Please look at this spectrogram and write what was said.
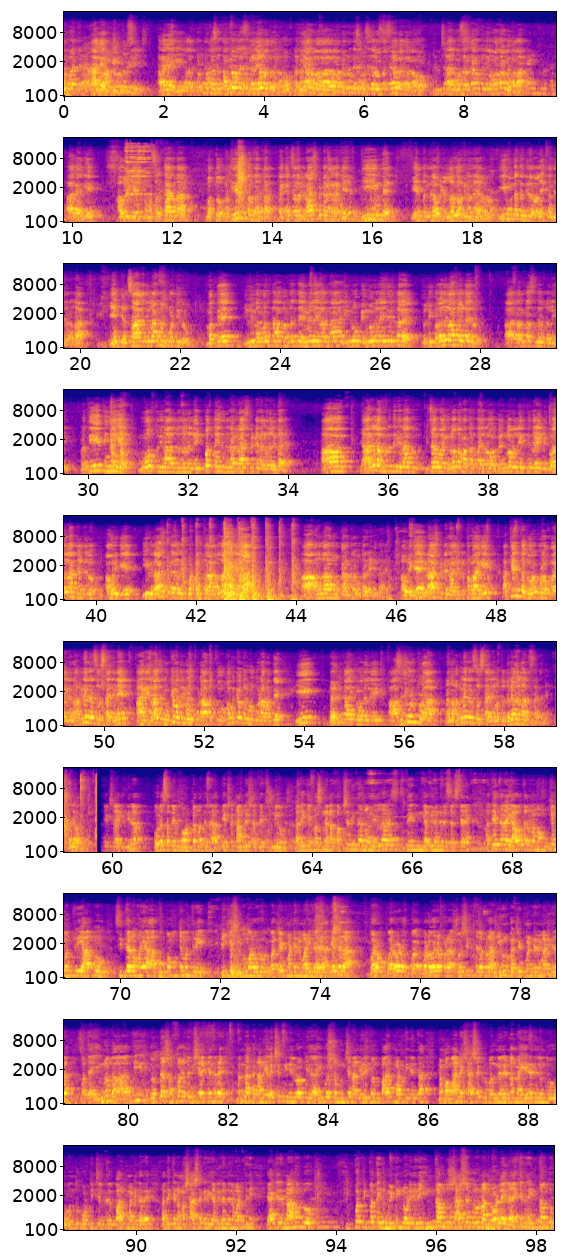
ಹಾಗಾಗಿ ಹಾಗಾಗಿ ಅಲ್ಲ ಕೊಟ್ಟು ತಂದ ಹೆಸರುಗಳು ಹೇಳ್ಬೇಕಲ್ಲ ನಾವು? ನಮ್ಗೆ ಯಾರು ಅಭಿವೃದ್ಧಿ ಪಡಿಸಿದಾರೆ ಅಂತ ಹೇಳ್ಬೇಕಲ್ಲ ನಾವು? ಯಾರು ನಮ್ಮ ಸರ್ಕಾರದ ಬಗ್ಗೆ ಮಾತಾಡ್ಬೇಕಲ್ಲ? ಹಾಗಾಗಿ ಅವರಿಗೆ ನಮ್ಮ ಸರ್ಕಾರದ ಮತ್ತು ಅತಿ ಹೆಚ್ಚು ತಂದಂತ ಯಾಕೆಂದ್ರೆ ರಾಜಪೇಟೆ ನಗರಕ್ಕೆ ಈ ಹಿಂದೆ ಏನ್ ತಂದಿದ್ರೆ? ಅವ್ರಿಗೆಲ್ಲರಿಗೂ ಅಭಿನಂದನೆ ಅವರು ಈ ಮುಂದೆ ತಂದಿದಾರಲ್ಲ ಈಗ ತಂದಿದಾರಲ್ಲ ಏನ್ ಕೆಲಸ ಆಗೋದಿಲ್ಲ ಅಂತ ಅನ್ಕೊಳ್ತಿದ್ರು. ಮತ್ತೆ ಇಲ್ಲಿ ನಮ್ಮಂತ ಬಂದಂತ ಎಂ ಎಲ್ ಎಗಳನ್ನ ಇನ್ನು ಬೆಂಗಳೂರಲ್ಲೇ ಇದ್ದಿರ್ತಾರೆ. ಇಲ್ಲಿ ಬರೋದಿಲ್ಲ ಅಂತ ಹೇಳ್ತಾ ಇದ್ರು. ಅಂತ ಸಂದರ್ಭದಲ್ಲಿ ಪ್ರತಿ ತಿಂಗಳಿಗೆ ಮೂವತ್ತು ದಿನದಲ್ಲಿ ಇಪ್ಪತ್ತೈದು ದಿನ ವಿರಾಜಪೇಟೆ ನಗರದಲ್ಲಿದ್ದಾರೆ. ಆ ಯಾರೆಲ್ಲ ಅಭಿವೃದ್ಧಿ ವಿಚಾರವಾಗಿ ವಿರೋಧ ಮಾತಾಡ್ತಾ ಇದ್ರು, ಅವ್ರು ಬೆಂಗಳೂರಲ್ಲಿ ಇರ್ತಿದ್ರೆ ಇಲ್ಲಿ ಬರೋದಿಲ್ಲ ಅಂತ ಹೇಳ್ತಿದ್ರು, ಅವರಿಗೆ ಈ ವಿರಾಜಪೇಟೆ ಕೊಟ್ಟಂತ ಅನುದಾನ ಇದೆಯಲ್ಲ ಆ ಅನುದಾನದ ಮುಖಾಂತರ ಉತ್ತರ ನೀಡಿದ್ದಾರೆ. ಅವರಿಗೆ ವಿರಾಜಪೇಟೆ ನಾಗರಿಕರ ಪರವಾಗಿ ಅತ್ಯಂತ ಗೌರವಪೂರ್ವಕವಾಗಿ ನಾನು ಅಭಿನಂದನೆ ಸಲ್ಲಿಸ್ತಾ ಇದ್ದೇನೆ. ಹಾಗೆ ರಾಜ್ಯದ ಮುಖ್ಯಮಂತ್ರಿಗಳು ಕೂಡ ಮತ್ತು ಉಪಮುಖ್ಯಮಂತ್ರಿಗಳು ಕೂಡ ಮತ್ತೆ ಈ ದಲಿತ ಕಾರ್ಯಕ್ರಮದಲ್ಲಿ ಆ ಸಚಿವರು ಕೂಡ ನಾನು ಅಭಿನಂದನೆ ಸಲ್ಲಿಸ್ತಾ ಇದ್ದೇನೆ ಮತ್ತು ಧನ್ಯವಾದ ಅರ್ಪಿಸ್ತಾ ಇದ್ದೇನೆ. ಧನ್ಯವಾದಗಳು. ಅಧ್ಯಕ್ಷರಾಗಿದ್ದೀರಾ? ಪುರಸಭೆ ಮೊಟ್ಟ ಮೊದಲ ಅಧ್ಯಕ್ಷ, ಕಾಂಗ್ರೆಸ್ ಅಧ್ಯಕ್ಷರು ನೀವು. ಅದಕ್ಕೆ ಫಸ್ಟ್ ನನ್ನ ಪಕ್ಷದಿಂದ ನಾನು ಎಲ್ಲ ನಿಮಗೆ ಅಭಿನಂದನೆ ಸಲ್ಲಿಸ್ತೇನೆ. ಅದೇ ತರ ಯಾವ ತರ ನಮ್ಮ ಮುಖ್ಯಮಂತ್ರಿ ಹಾಗೂ ಸಿದ್ದರಾಮಯ್ಯ ಹಾಗೂ ಉಪಮುಖ್ಯಮಂತ್ರಿ ಡಿ ಕೆ ಶಿವಕುಮಾರ್ ಅವರು ಬಜೆಟ್ ಮಂಡನೆ ಮಾಡಿದ್ದಾರೆ. ಅದೇ ತರ ಬರೋ ಬಡವರ ಬಡವರ ಪರ ಶೋಷಿತರ ಪರ ನೀವು ಬಜೆಟ್ ಮಂಡನೆ ಮಾಡಿದ್ದೀರಾ? ಮತ್ತೆ ಇನ್ನೊಂದು ಅತಿ ದೊಡ್ಡ ಸಂತೋಷದ ವಿಷಯ ಯಾಕೆಂದ್ರೆ ನನ್ನ ನಾನು ಎಲೆಕ್ಷನ್ಗೆ ನಿಲ್ಲೋಕೆ ಐದು ವರ್ಷ ಮುಂಚೆ ನಾನು ಹೇಳಿದ್ದೆ ಒಂದು ಪಾರ್ಕ್ ಮಾಡ್ತೀನಿ ಅಂತ ನಮ್ಮ ಮಾನ್ಯ ಶಾಸಕರು ಬಂದ ಮೇಲೆ ನನ್ನ ಏರಿಯಾದಲ್ಲಿ ಒಂದು ಒಂದು ಕೋಟಿ ಚಿಲ್ಲರೆ ಪಾರ್ಕ್ ಮಾಡಿದ್ದಾರೆ. ಅದಕ್ಕೆ ನಮ್ಮ ಶಾಸಕರಿಗೆ ಅಭಿನಂದನೆ ಮಾಡ್ತೀನಿ. ಯಾಕೆಂದ್ರೆ ನಾನೊಂದು ಇಪ್ಪತ್ತಿಪ್ಪತ್ತೈದು ಮೀಟಿಂಗ್ ನೋಡಿದ್ದೀನಿ. ಇಂಥ ಒಂದು ಶಾಸಕರು ನಾನು ನೋಡಲೇ ಇಲ್ಲ. ಯಾಕೆಂದ್ರೆ ಇಂಥ ಒಂದು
